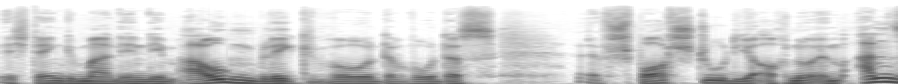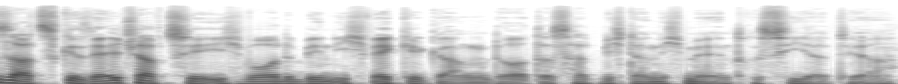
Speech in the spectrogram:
ich denke mal, in dem Augenblick, wo, wo das äh, Sportstudio auch nur im Ansatz gesellschaftsfähig wurde, bin ich weggegangen dort. Das hat mich dann nicht mehr interessiert, ja.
